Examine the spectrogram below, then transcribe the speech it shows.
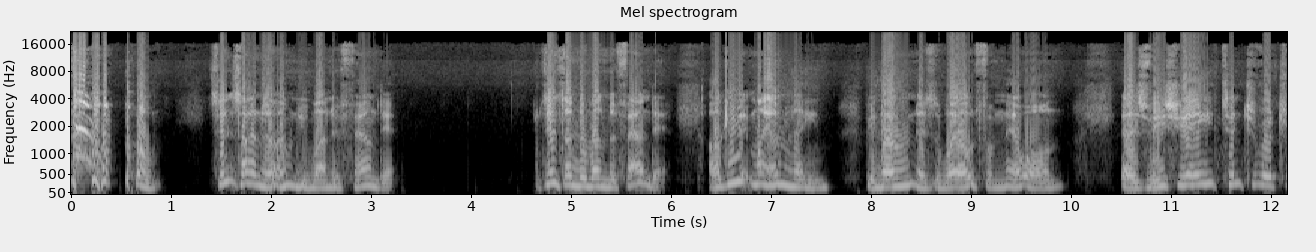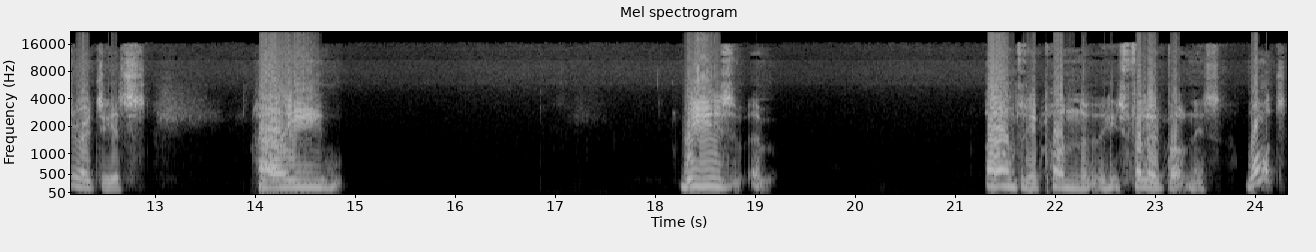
Since I'm the only one who found it, since I'm the one that found it, I'll give it my own name. Be known as the world from now on as Vitiae Tenteratius. Harley We's um, armfully upon his fellow botanists. What?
